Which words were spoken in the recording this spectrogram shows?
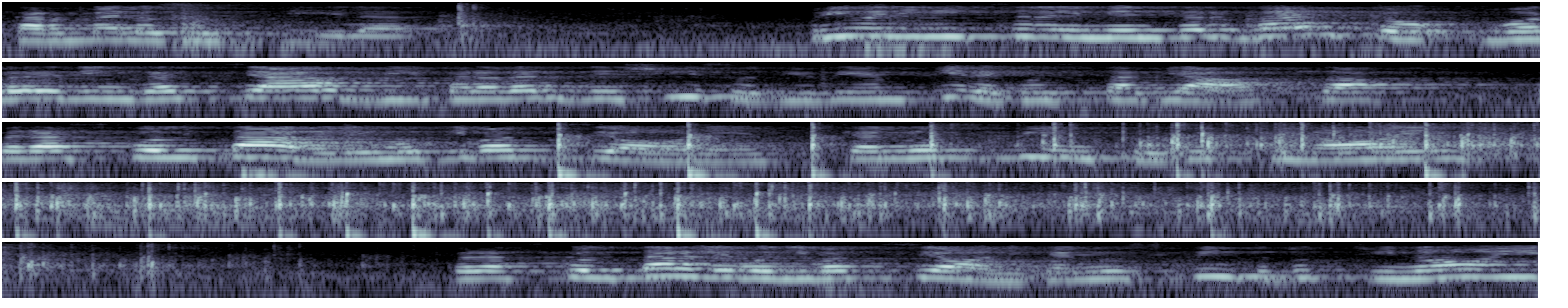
Carmelo Sottile. Prima di iniziare il mio intervento vorrei ringraziarvi per aver deciso di riempire questa piazza per ascoltare le motivazioni che hanno spinto tutti noi per ascoltare le motivazioni che hanno spinto tutti noi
